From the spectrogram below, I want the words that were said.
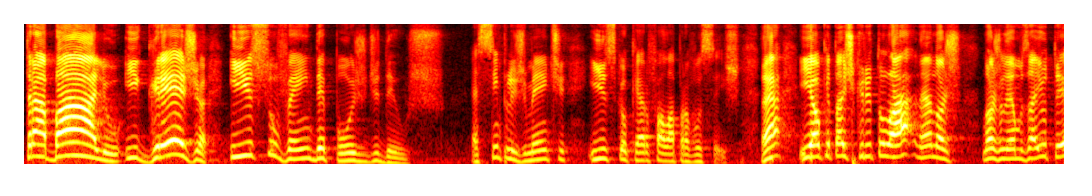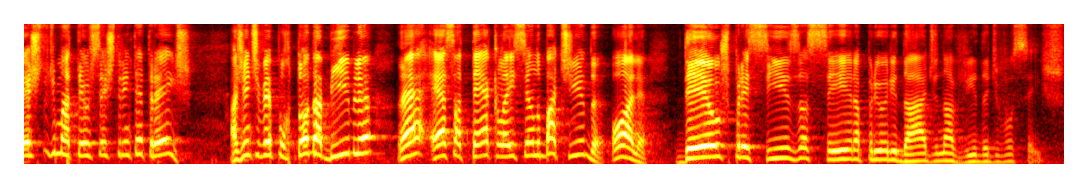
trabalho, igreja, isso vem depois de Deus. É simplesmente isso que eu quero falar para vocês. Né? E é o que está escrito lá, né? nós, nós lemos aí o texto de Mateus 6,33. A gente vê por toda a Bíblia né, essa tecla aí sendo batida. Olha, Deus precisa ser a prioridade na vida de vocês.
